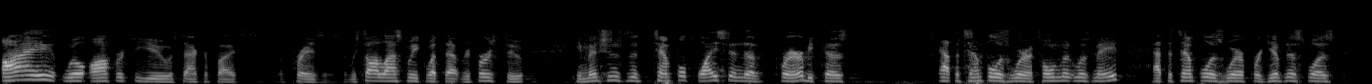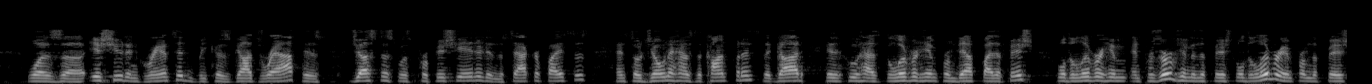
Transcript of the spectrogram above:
I will offer to you a sacrifice of praises. And we saw last week what that refers to. He mentions the temple twice in the prayer because at the temple is where atonement was made. At the temple is where forgiveness was was uh, issued and granted because God's wrath, His justice was propitiated in the sacrifices. And so Jonah has the confidence that God, who has delivered him from death by the fish, will deliver him and preserve him in the fish, will deliver him from the fish,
